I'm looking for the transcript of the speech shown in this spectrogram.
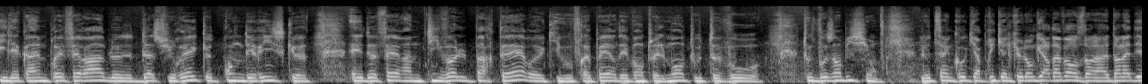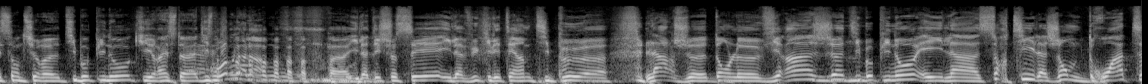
Il est quand même préférable d'assurer que de prendre des risques et de faire un petit vol par terre euh, qui vous ferait perdre éventuellement toutes vos, toutes vos ambitions. Le Tsenko qui a pris quelques longueurs d'avance dans la, dans la descente sur euh, Thibaut Pinot qui reste à distance. Hop, hop, hop, hop, hop, hop. Euh, Il a déchaussé, il a vu qu'il était un petit peu euh, large dans le virage, Thibaut Pinot, et il a sorti la jambe droite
